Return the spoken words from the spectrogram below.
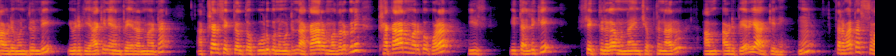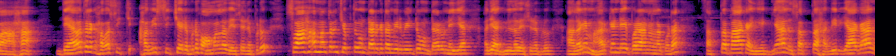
ఆవిడ ఉంటుంది. ఈవిడికి యాకిని అని పేరు అనమాట అక్షర శక్తులతో కూడుకుని ఉంటుంది. అకారం మొదలుకొని క్షకారం వరకు కూడా ఈ ఈ తల్లికి శక్తులుగా ఉన్నాయని చెప్తున్నారు. ఆవిడ పేరు యాకిని. తర్వాత స్వాహ. దేవతలకు హవస్ ఇచ్చే హవిస్ ఇచ్చేటప్పుడు హోమంలో వేసేటప్పుడు స్వాహ మంత్రం చెప్తూ ఉంటారు కదా మీరు వింటూ ఉంటారు నెయ్య అది అగ్నిలో వేసేటప్పుడు. అలాగే మార్కండేయ పురాణంలో కూడా సప్తపాక యజ్ఞాలు సప్త హవిర్యాగాలు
